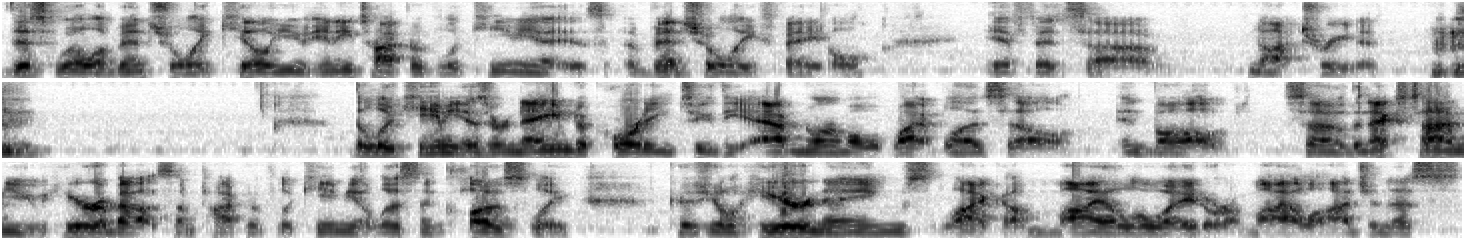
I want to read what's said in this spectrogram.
this will eventually kill you. Any type of leukemia is eventually fatal if it's uh, not treated. the leukemias are named according to the abnormal white blood cell involved. So the next time you hear about some type of leukemia, listen closely because you'll hear names like a myeloid or a myelogenous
